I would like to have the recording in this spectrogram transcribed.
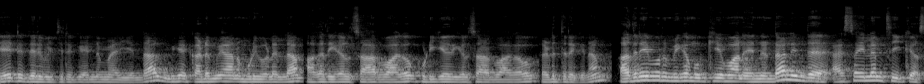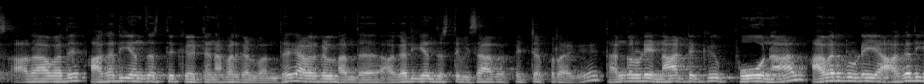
நேற்று தெரிவிச்சிருக்கு. என்ன மாதிரி என்றால் மிக கடுமையான முடிவுகள் எல்லாம் அகதிகள் சார்பாகவும் குடியேறிகள் சார்பாகவும் எடுத்திருக்கணும். அதிலேயும் ஒரு மிக முக்கியமான என்னென்றால் இந்த அசைலம் சீக்கர்ஸ் அதாவது அகதி அந்தஸ்து கேட்ட நபர்கள் வந்து அவர்கள் அந்த அகதி அந்தஸ்து விசாவை பெற்ற பிறகு தங்களுடைய நாட்டுக்கு போனால் அவர்களுடைய அகதி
